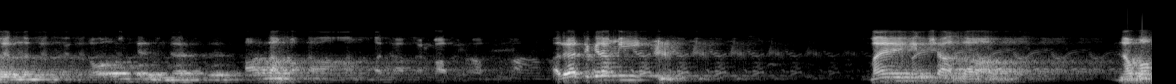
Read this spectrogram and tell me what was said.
جنت الفردوس کے اندر اعلی مقام عطا فرماوے۔ حضرت گرامی، میں انشاءاللہ نواں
